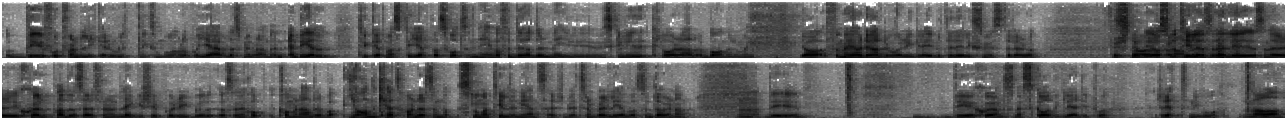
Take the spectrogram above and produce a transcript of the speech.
och det är ju fortfarande lika roligt liksom, att hålla på och jävlas med varandra. En, en del tycker att man ska hjälpas åt. Så, Nej, varför dödar du mig? Vi skulle ju klara alla banorna. Men ja, för mig har det aldrig varit grej. utan Det är liksom just det där och Förstör Jag slår till en sån där, sån där sköldpadda så, här, så den lägger sig på rygg och, och sen hopp, kommer den andra och bara Ja, nu kan jag ta den där. Sen slår man till den igen så här, så du vet, så den börjar leva och så dör den andra. Mm. Det, är, det är skön sån här skadeglädje på rätt nivå. Ja,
